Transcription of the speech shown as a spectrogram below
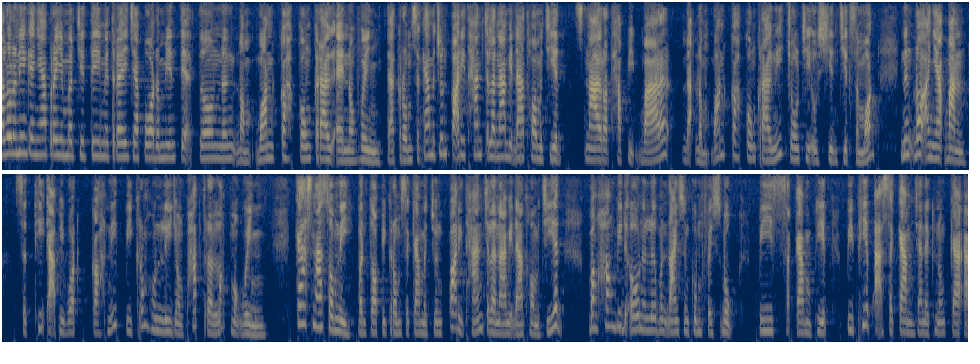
ចាលោកនាងកញ្ញាប្រិយមិត្តជាទីមេត្រីចាព័ត៌មានតកតងនឹងតំបន់កោះកុងក្រៅឯណោះវិញតាក្រមសកម្មជនបរិស្ថានចលនាមេដាធម្មជាតិស្នើរដ្ឋាភិបាលដាក់តំបន់កោះកុងក្រៅនេះចូលជាអូសៀនជាតិសមុទ្រនិងដកអាជ្ញាប័ណ្ណសិទ្ធិអភិវឌ្ឍកោះនេះពីក្រុមហ៊ុនលីយ៉ុងផាត់ត្រឡប់មកវិញការស្នើសុំនេះបន្ទាប់ពីក្រុមសកម្មជនបរិស្ថានចលនាមេដាធម្មជាតិបង្ហោះវីដេអូនៅលើបណ្ដាញសង្គម Facebook ពីសកម្មភាព ពីភាពអសកម្មចានៅក្នុងការអ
